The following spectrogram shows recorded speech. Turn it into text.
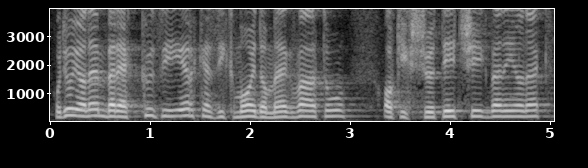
Hogy olyan emberek közé érkezik majd a megváltó, akik sötétségben élnek,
